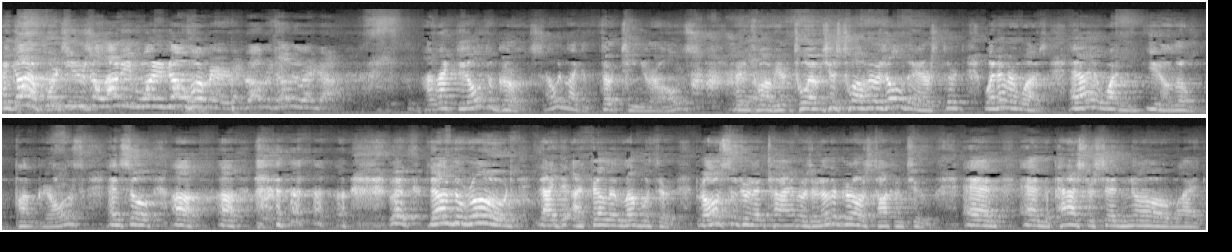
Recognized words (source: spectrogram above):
And God, I'm 14 years old. I don't even want to know who I'm marrying. God, tell me right now. I like the older girls. I wouldn't like a 13 year olds. and 12 year, 12, she was 12 years old then, or 13, whatever it was. And I didn't want, you know, little punk girls. And so, uh, uh, but down the road, I, I fell in love with her. But also during that time, there was another girl I was talking to. And, and the pastor said, No, Mike,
